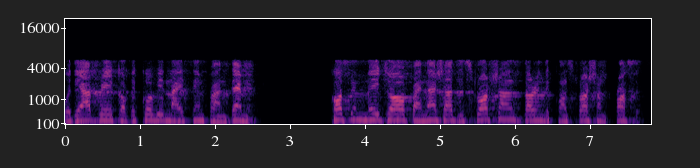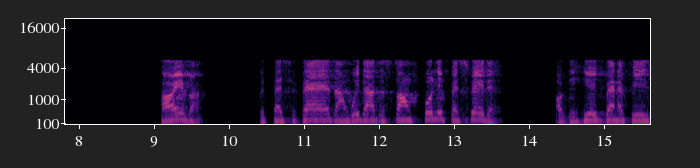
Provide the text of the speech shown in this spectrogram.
with the outbreak of the COVID-19 pandemic, causing major financial disruptions during the construction process. However, we persevered and withered the storm fully persuaded of the huge benefits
